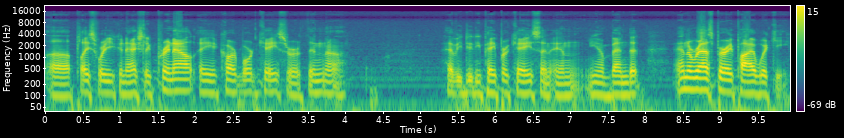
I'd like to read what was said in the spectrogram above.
a place where you can actually print out a cardboard case or a thin, uh, heavy-duty paper case and, and you know bend it, and the Raspberry Pi wiki.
